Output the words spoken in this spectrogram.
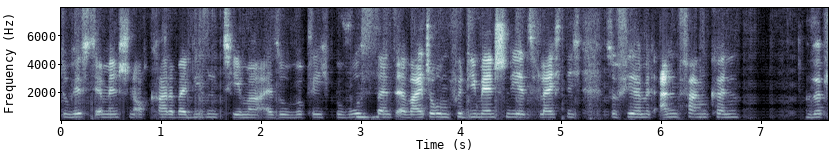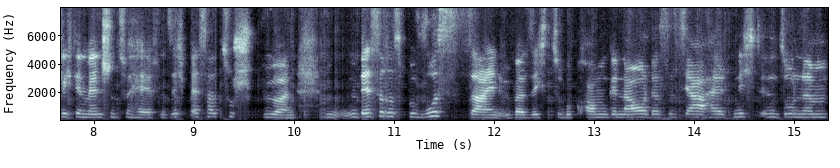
du hilfst ja Menschen auch gerade bei diesem Thema, also wirklich. Bewusstseinserweiterung für die Menschen, die jetzt vielleicht nicht so viel damit anfangen können wirklich den Menschen zu helfen, sich besser zu spüren, ein besseres Bewusstsein über sich zu bekommen. Genau, dass es ja halt nicht in so einem,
